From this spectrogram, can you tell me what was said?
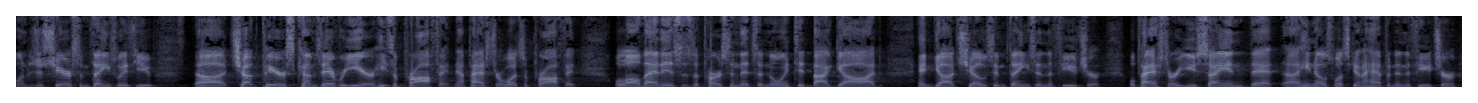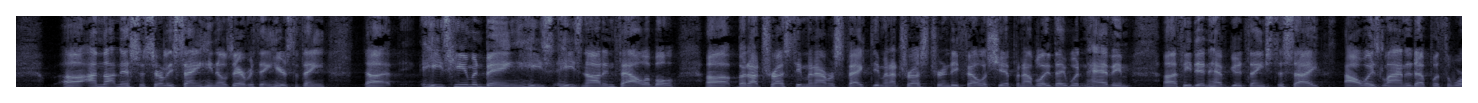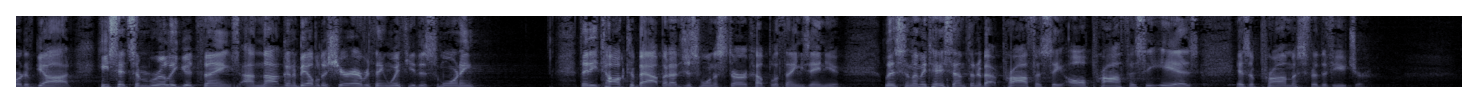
want to just share some things with you. Uh, Chuck Pierce comes every year. He's a prophet. Now, Pastor, what's a prophet? Well, all that is is a person that's anointed by God, and God shows him things in the future. Well, Pastor, are you saying that uh, he knows what's going to happen in the future? Uh, I'm not necessarily saying he knows everything. Here's the thing. Uh, he's human being. He's, he's not infallible. Uh, but I trust him and I respect him and I trust Trinity Fellowship and I believe they wouldn't have him uh, if he didn't have good things to say. I always line it up with the Word of God. He said some really good things. I'm not going to be able to share everything with you this morning that he talked about, but I just want to stir a couple of things in you. Listen, let me tell you something about prophecy. All prophecy is, is a promise for the future.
